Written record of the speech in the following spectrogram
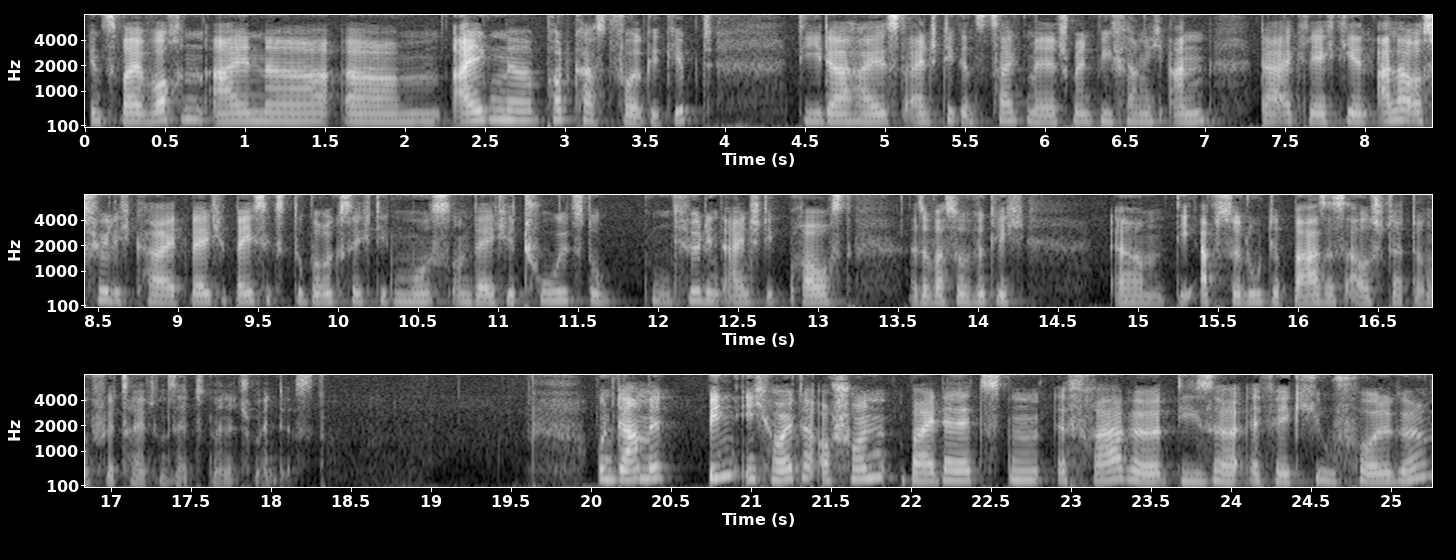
in zwei Wochen eine ähm, eigene Podcast-Folge gibt, die da heißt Einstieg ins Zeitmanagement, wie fange ich an? Da erkläre ich dir in aller Ausführlichkeit, welche Basics du berücksichtigen musst und welche Tools du für den Einstieg brauchst. Also was so wirklich ähm, die absolute Basisausstattung für Zeit- und Selbstmanagement ist. Und damit bin ich heute auch schon bei der letzten äh, Frage dieser FAQ-Folge.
